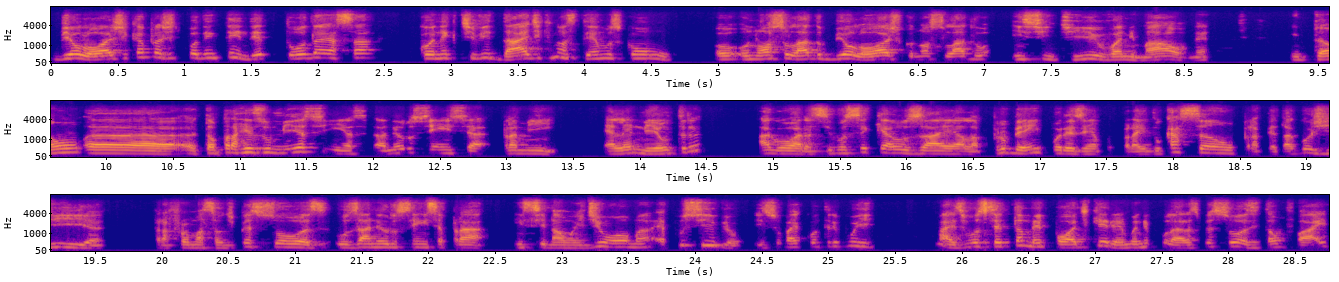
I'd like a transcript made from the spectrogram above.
biológica, para a gente poder entender toda essa conectividade que nós temos com o, o nosso lado biológico, o nosso lado instintivo, animal, né? Então, uh, então para resumir, assim, a, a neurociência, para mim, ela é neutra. Agora, se você quer usar ela para o bem, por exemplo, para educação, para pedagogia, para formação de pessoas, usar a neurociência para ensinar um idioma, é possível, isso vai contribuir. Mas você também pode querer manipular as pessoas. Então, vai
